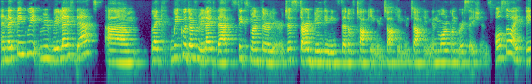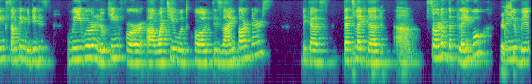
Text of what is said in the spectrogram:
And I think we, we realized that, um, like we could have realized that six months earlier, just start building instead of talking and talking and talking and more conversations. Also, I think something we did is we were looking for uh, what you would call design partners, because that's like the um, sort of the playbook yes, when you build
